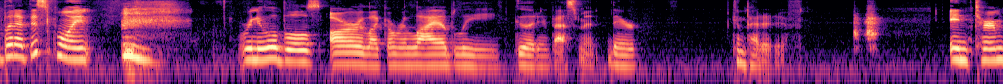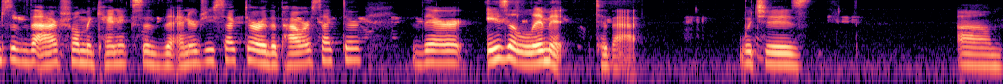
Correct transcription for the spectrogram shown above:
but at this point, renewables are like a reliably good investment. They're competitive. In terms of the actual mechanics of the energy sector or the power sector, there is a limit to that, which is um,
